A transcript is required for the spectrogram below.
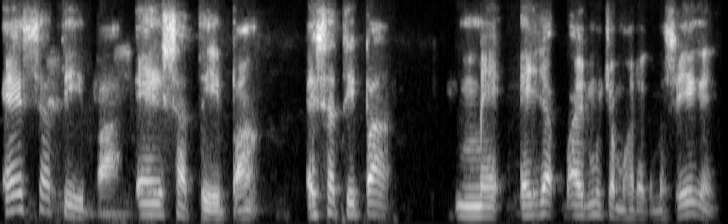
esa tipa, esa tipa, esa tipa, me, ella, hay muchas mujeres que me siguen.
